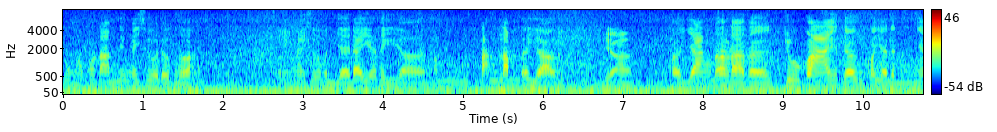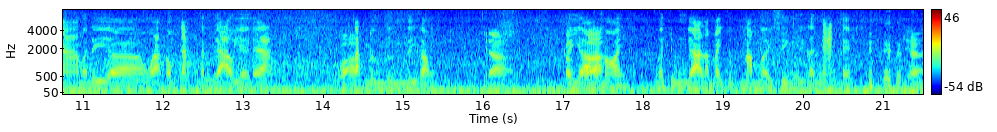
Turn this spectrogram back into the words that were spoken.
cũng không có làm như ngày xưa được nữa Ờ, ngày xưa mình về đây thì ờ, năm 85 tới giờ Dạ. thời gian đó là ờ, chưa có ai hết trơn có gia đình nhà mà đi ờ, qua cầu trắng cánh gạo về để ăn Wow. tắt đường đường đi không Dạ. bây giờ quá. nói nói chung ra là mấy chục năm rồi suy nghĩ lại ngán thiệt Dạ.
